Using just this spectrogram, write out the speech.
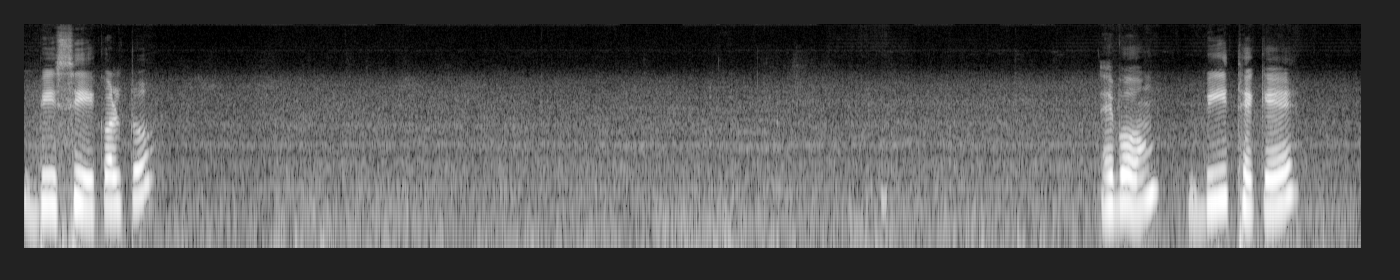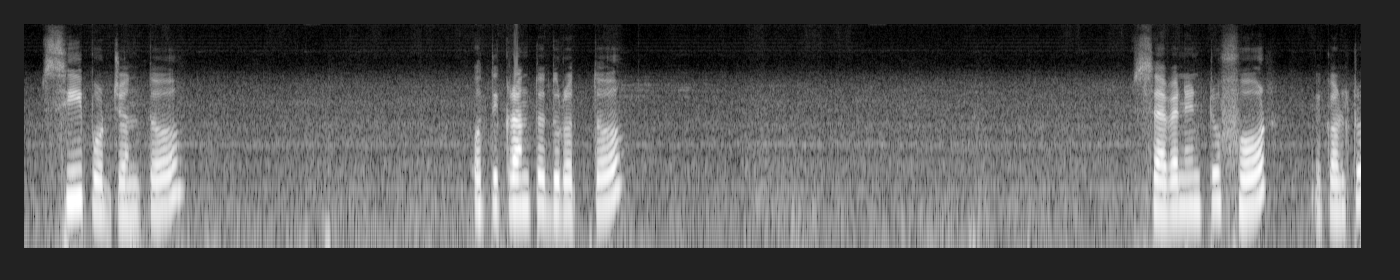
BC equal to এবং বি থেকে সি পর্যন্ত অতিক্রান্ত দূরত্ব seven into four equal to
